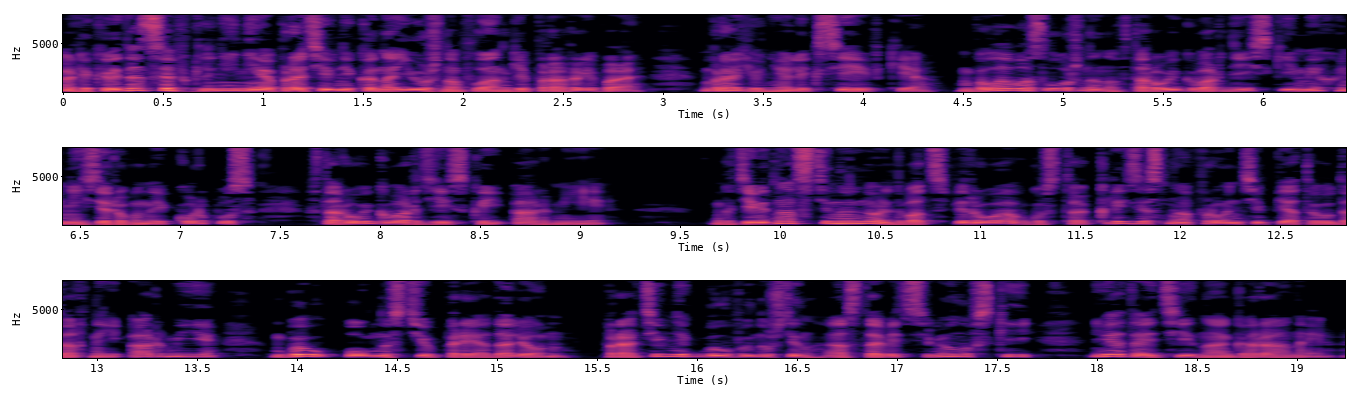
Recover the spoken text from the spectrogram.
Ликвидация вклинения противника на южном фланге прорыва, в районе Алексеевки, была возложена на 2-й гвардейский механизированный корпус 2-й гвардейской армии. К 19.00 21 августа кризис на фронте 5-й ударной армии был полностью преодолен, противник был вынужден оставить Семеновский и отойти на Гараны.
